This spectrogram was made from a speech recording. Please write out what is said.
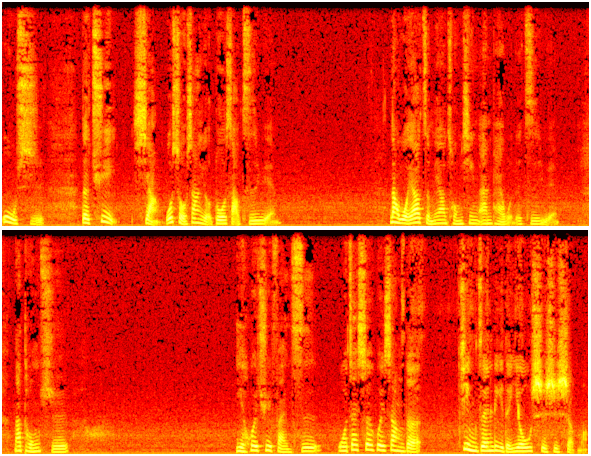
务实的去想，我手上有多少资源，那我要怎么样重新安排我的资源？那同时也会去反思我在社会上的竞争力的优势是什么。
